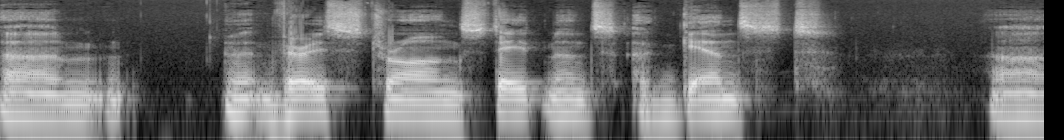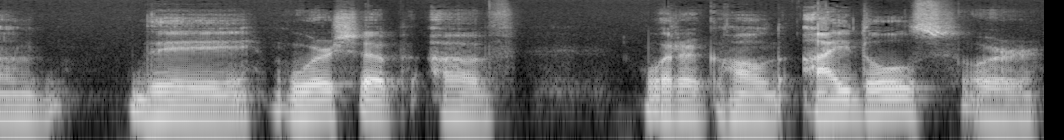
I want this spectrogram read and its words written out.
um, very strong statements against um, the worship of what are called idols or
